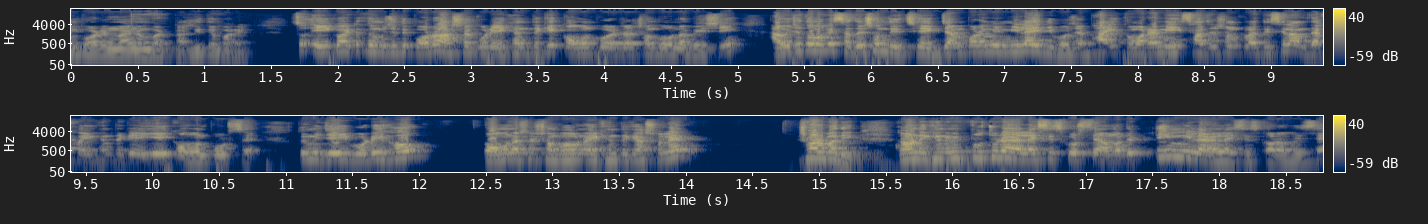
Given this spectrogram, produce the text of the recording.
ইম্পর্টেন্ট নয় নম্বরটা দিতে পারে সো এই কয়টা তুমি যদি পড়ো, আশা করি এখান থেকে কমন পড়ে সম্ভাবনা বেশি। আমি যে তোমাকে সাজেশন দিচ্ছি এক্সাম পর আমি মিলাই দিব যে, ভাই, তোমার আমি এই সাজেশনগুলো দিছিলাম, দেখো এখান থেকে এই এই কমন পড়ছে। তুমি যেই বোর্ডেই হও কমন আসার সম্ভাবনা এখান থেকে আসলে সর্বাধিক। কারণ এখানে আমি প্রচুর অ্যানালাইসিস করছি, আমাদের টিম মিলে অ্যানালাইসিস করা হয়েছে।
